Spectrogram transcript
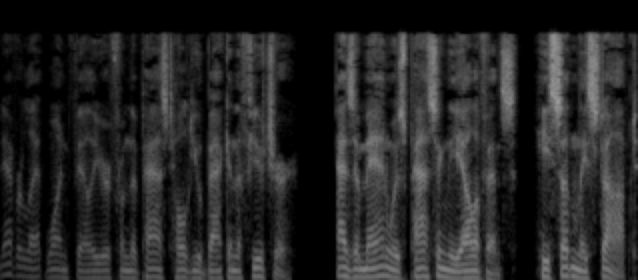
Never let one failure from the past hold you back in the future. As a man was passing the elephants, he suddenly stopped,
